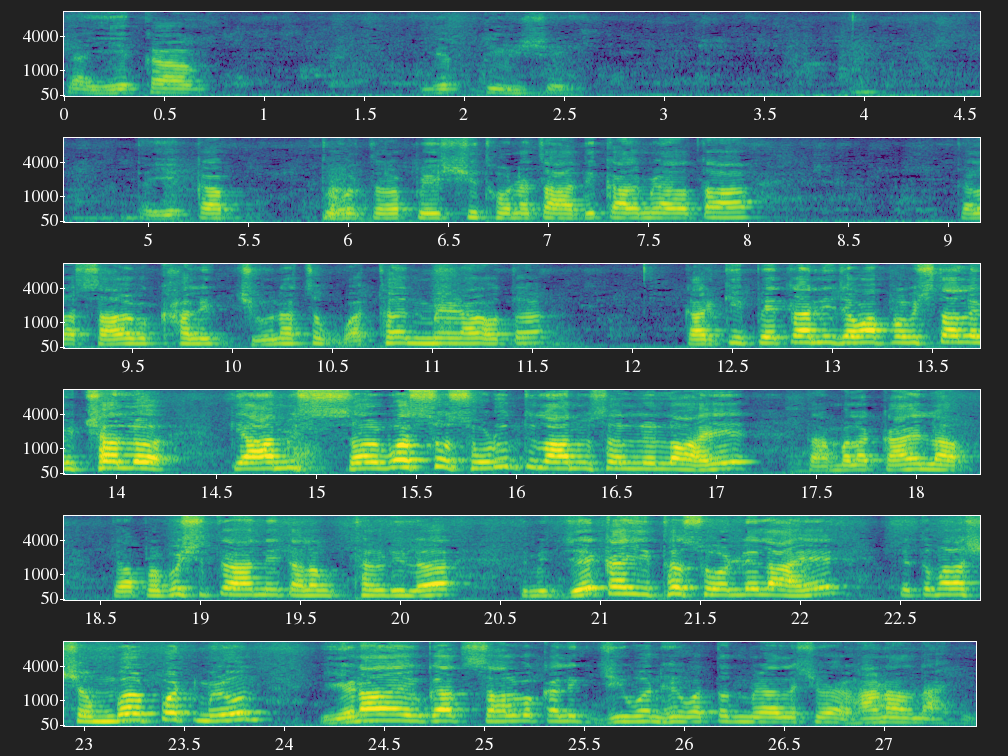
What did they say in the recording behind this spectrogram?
त्या एका व्यक्तीविषयी. त्या एका तो त्याला प्रेषित होण्याचा अधिकार मिळाला होता. त्याला सार्वकालिक जीवनाचं वथन मिळणार होतं. कारण की पेत्रांनी जेव्हा प्रविष्टाला विचारलं की आम्ही सर्वस्व सोडून तुला अनुसरलेलो आहे. तर आम्हाला काय लाभ? तेव्हा प्रभू त्याला उत्तर दिलं तुम्ही जे काही इथं सोडलेलं आहे ते तुम्हाला शंभर पट मिळून येणाऱ्या युगात सार्वकालिक जीवन हे वतन मिळाल्याशिवाय राहणार नाही.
